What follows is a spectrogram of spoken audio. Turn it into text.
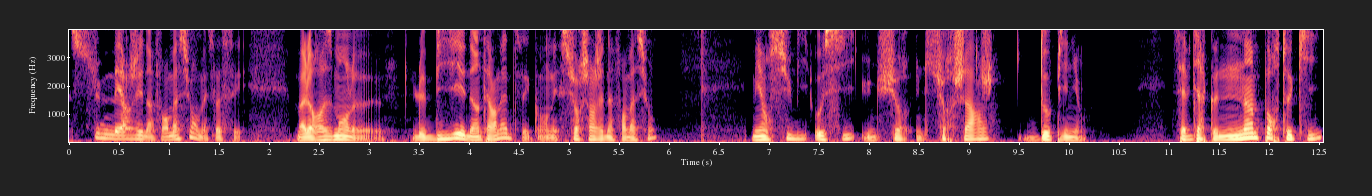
submergé d'informations, mais ça c'est malheureusement le, le billet d'Internet, c'est qu'on est surchargé d'informations, mais on subit aussi une, une surcharge d'opinion. Ça veut dire que n'importe qui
